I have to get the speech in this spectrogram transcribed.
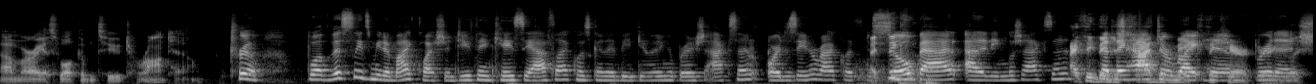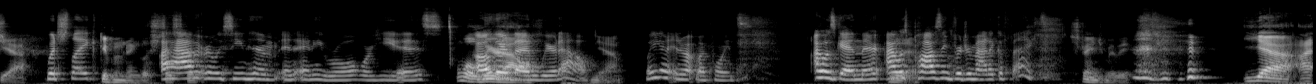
um, or I guess welcome to Toronto. True. Well, this leads me to my question. Do you think Casey Affleck was going to be doing a British accent, or does Dana Radcliffe I just think- so bad at an English accent I think they that they have had to, to, write the him character British? English. Yeah, Which, like, give him an English. I haven't really seen him in any role where he is Well, other Al. than Weird Al. Yeah, Why you gotta interrupt my points? I was getting there. I was pausing for dramatic effect. strange movie. yeah, I,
